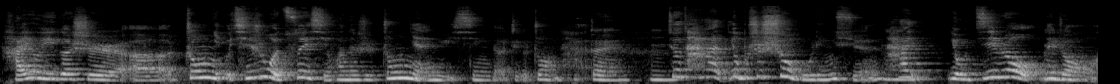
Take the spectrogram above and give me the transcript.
还有一个是呃中年，其实我最喜欢的是中年女性的这个状态，对，嗯，就她又不是瘦骨嶙峋，她有肌肉那种、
